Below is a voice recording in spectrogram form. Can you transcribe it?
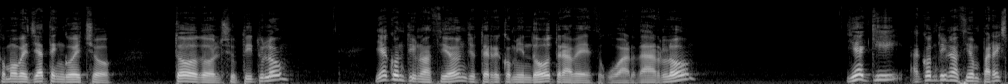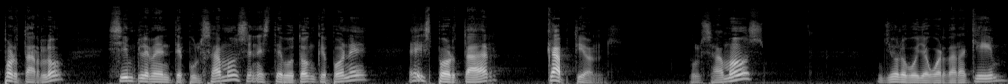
Como ves, ya tengo hecho todo el subtítulo. Y a continuación yo te recomiendo otra vez guardarlo. Y aquí a continuación para exportarlo simplemente pulsamos en este botón que pone exportar captions. Pulsamos. Yo lo voy a guardar aquí.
